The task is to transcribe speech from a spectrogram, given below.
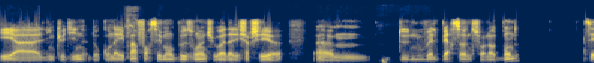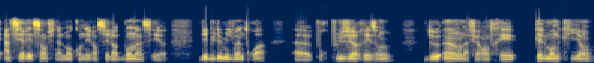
et à LinkedIn. Donc on n'avait pas forcément besoin, tu vois, d'aller chercher euh, euh, de nouvelles personnes sur l'outbound. C'est assez récent finalement qu'on ait lancé l'outbound, hein, c'est euh, début 2023, pour plusieurs raisons. De un, on a fait rentrer tellement de clients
